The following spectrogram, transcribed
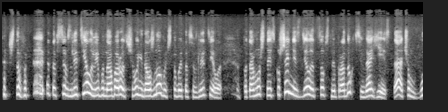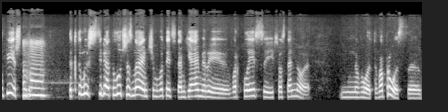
чтобы это все взлетело, либо наоборот, чего не должно быть, чтобы это все взлетело. Потому что искушение сделать собственный продукт всегда есть. Да? О чем глупее, что ли? Uh-huh. Так-то мы же себя-то лучше знаем, чем вот эти там ямеры, воркплейсы и все остальное. Вот, вопрос, э,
